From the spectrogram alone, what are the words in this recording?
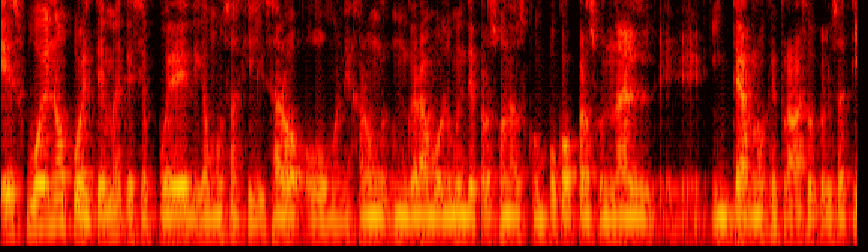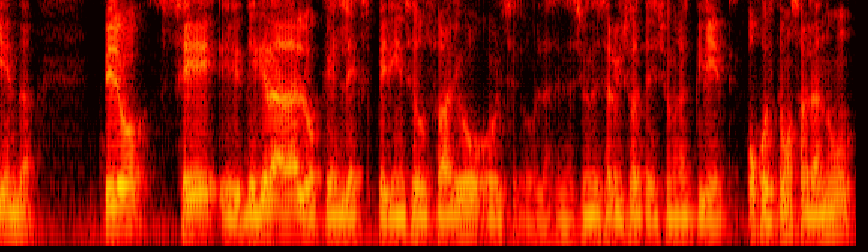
es bueno por el tema de que se puede, digamos, agilizar o, manejar un, gran volumen de personas con poco personal eh, interno que trabaje o que los atienda pero se eh, degrada lo que es la experiencia de usuario o, la sensación de servicio de atención al cliente. Ojo, estamos hablando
